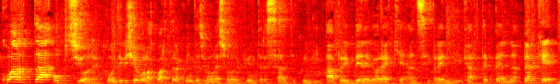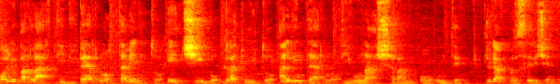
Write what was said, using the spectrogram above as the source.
Quarta opzione, come ti dicevo, la quarta e la quinta secondo me sono le più interessanti, quindi apri bene le orecchie, anzi prendi carta e penna, perché voglio parlarti di pernottamento e cibo gratuito all'interno di un ashram o un tempio. Giuliano, cosa stai dicendo?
